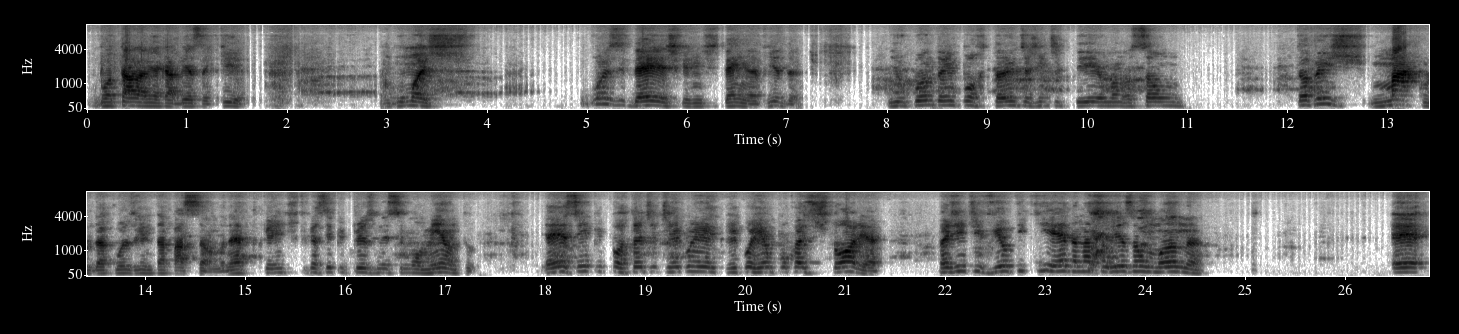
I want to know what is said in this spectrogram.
botar na minha cabeça aqui algumas, algumas ideias que a gente tem na vida e o quanto é importante a gente ter uma noção talvez macro da coisa que a gente está passando, né? Porque a gente fica sempre preso nesse momento. E aí é sempre importante a gente recorrer, recorrer um pouco à história para a gente ver o que, que é da natureza humana. É,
